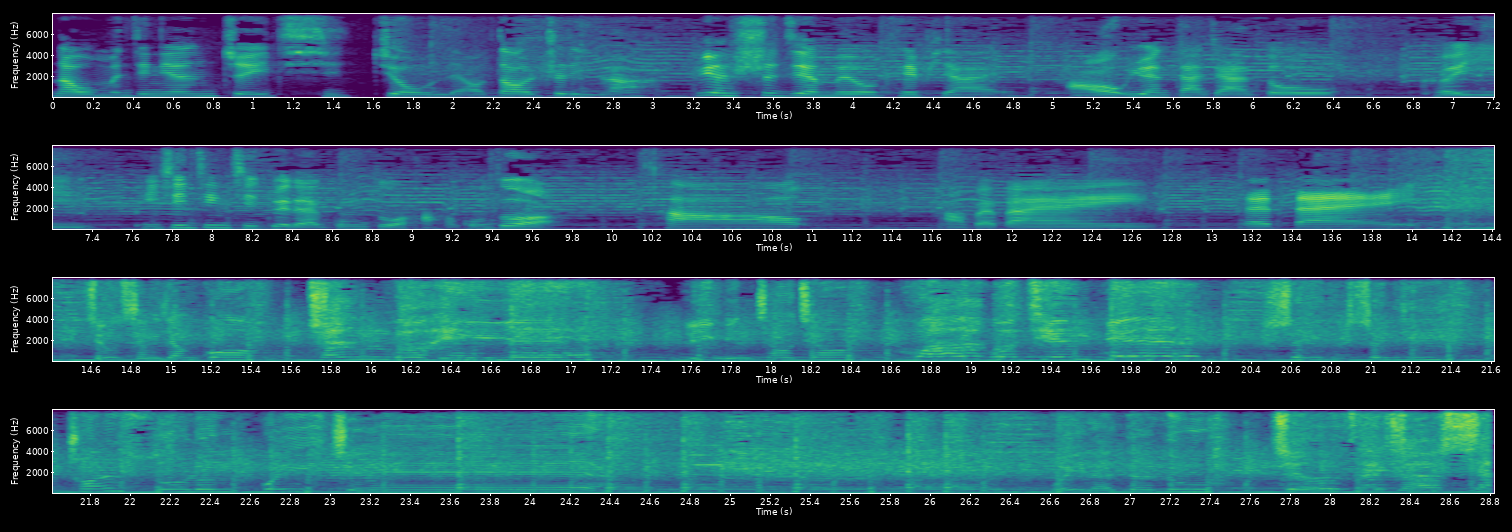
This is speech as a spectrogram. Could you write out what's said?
那我们今天这一期就聊到这里啦。愿世界没有 KPI。好，愿大家都可以平心静气对待工作，好好工作。好，好，拜拜，拜拜。就像阳光穿过黑夜，黎明悄悄划过天边，谁的身影穿梭轮回间？未来的路就在脚下，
